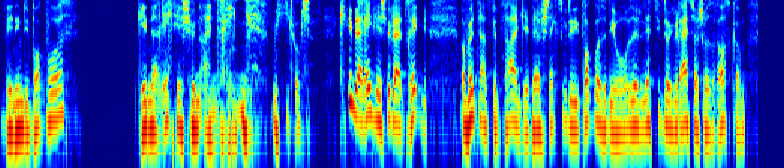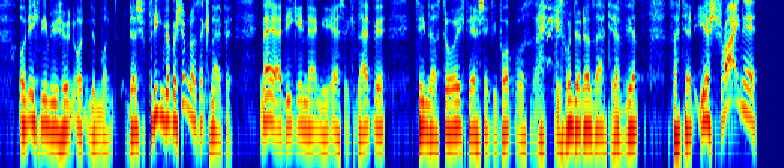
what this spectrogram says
Wir nehmen die Bockwurst, gehen da richtig schön eintrinken. Michi guckt, da richtig schön eintrinken. Und wenn es ans Bezahlen geht, da steckst du dir die Bockwurst in die Hose, lässt sie durch den Reißverschluss rauskommen und ich nehme die schön unten im Mund. Da fliegen wir bestimmt aus der Kneipe. Naja, die gehen da in die erste Kneipe, ziehen das durch, der steckt die Bockwurst rein, geht runter, da sagt der Wirt, sagt er, ihr Schweine,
